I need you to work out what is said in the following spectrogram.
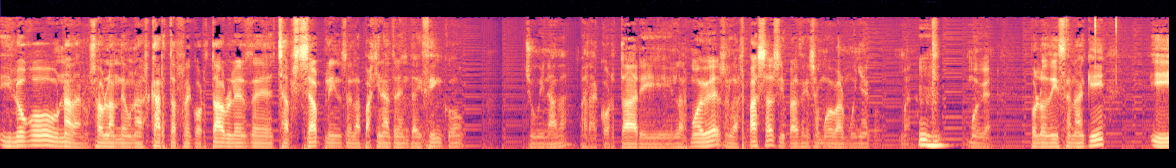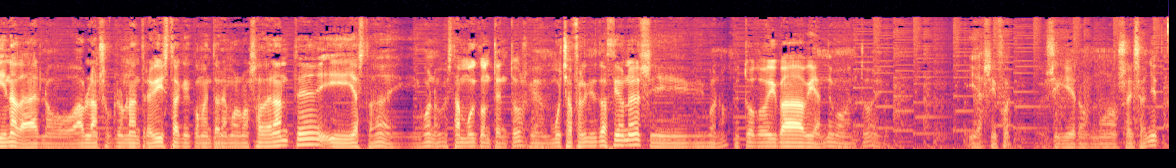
Y luego, nada, nos hablan de unas cartas recortables de Charles Chaplin de la página 35. Chubinada, para cortar y las mueves, las pasas y parece que se mueva el muñeco. Bueno, muy bien. Pues lo dicen aquí. Y nada, lo hablan sobre una entrevista que comentaremos más adelante y ya está. Y bueno, que están muy contentos, que muchas felicitaciones y bueno, que todo iba bien de momento. Y, así fue. siguieron unos seis añitos.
